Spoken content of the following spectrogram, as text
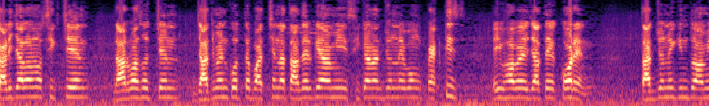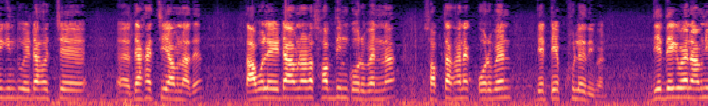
গাড়ি চালানো শিখছেন নার্ভাস হচ্ছেন জাজমেন্ট করতে পারছেন না, তাদেরকে আমি শেখানোর জন্য এবং প্র্যাকটিস এইভাবে যাতে করেন, তার জন্য কিন্তু আমি কিন্তু এটা হচ্ছে দেখাচ্ছি আপনাদের। তা বলে এটা আপনারা সব দিন করবেন না, সপ্তাহখানেক করবেন, দিয়ে টেপ খুলে দিবেন। দিয়ে দেখবেন আপনি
